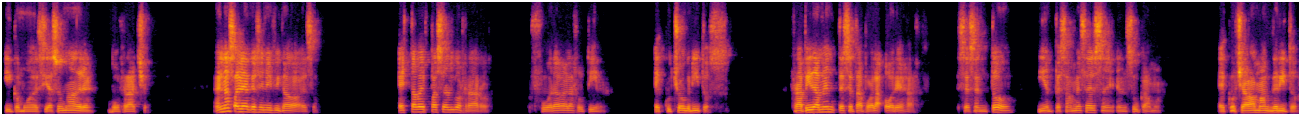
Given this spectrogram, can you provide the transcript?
y, como decía su madre, borracho. Él no sabía qué significaba eso. Esta vez pasó algo raro, fuera de la rutina. Escuchó gritos, Rápidamente se tapó las orejas, se sentó y empezó a mecerse en su cama. Escuchaba más gritos,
